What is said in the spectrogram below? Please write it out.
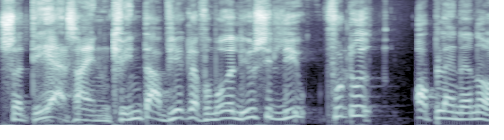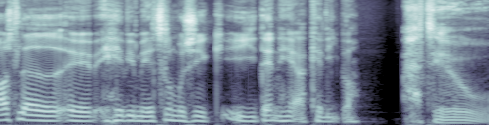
Så det er altså en kvinde, der virkelig har formået at leve sit liv fuldt ud, og blandt andet også lavet øh, heavy metal musik i den her kaliber. Ah, det er jo...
